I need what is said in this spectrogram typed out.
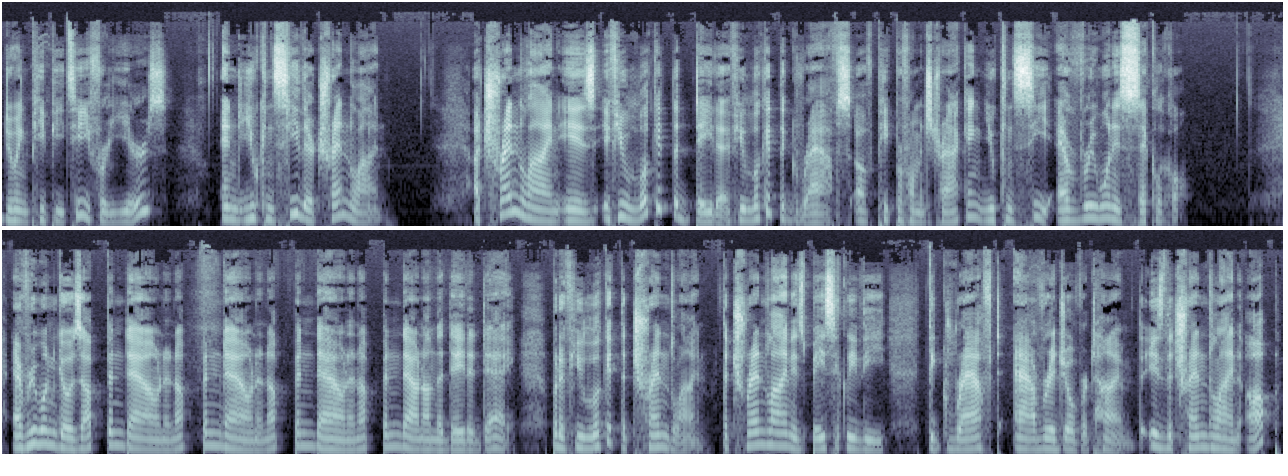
doing PPT for years and you can see their trend line. A trend line is if you look at the data, if you look at the graphs of peak performance tracking, you can see everyone is cyclical everyone goes up and down and up and down and up and down and up and down on the day to day. But if you look at the trend line, the trend line is basically the the graphed average over time. Is the trend line up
